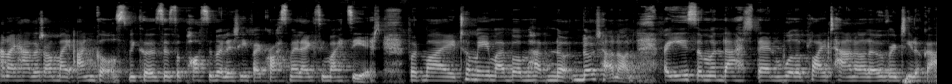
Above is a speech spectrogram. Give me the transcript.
and I have it on my ankles because there's a possibility if I cross my legs you might see it. But my tummy and my bum have no, no tan on. Are you someone that then will apply tan all over? Do you look after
